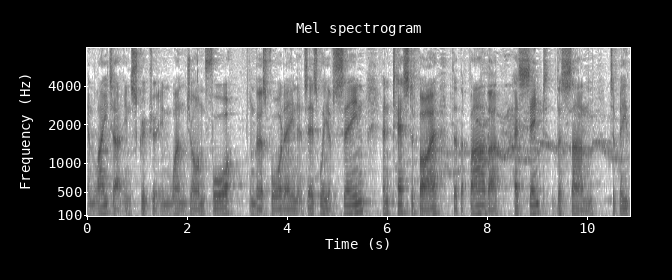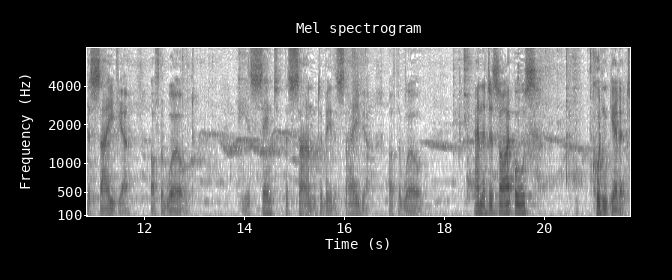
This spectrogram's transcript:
And later in Scripture, in 1 John 4 and verse 14, it says, We have seen and testify that the Father has sent the Son to be the Saviour of the world. He has sent the Son to be the Saviour of the world. And the disciples couldn't get it.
